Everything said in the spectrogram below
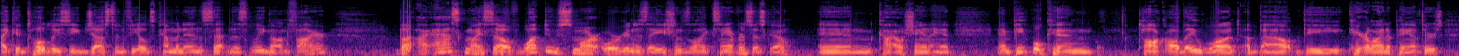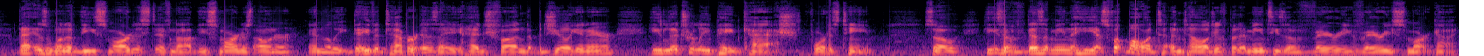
I could totally see Justin Fields coming in, setting this league on fire. But I ask myself, what do smart organizations like San Francisco and Kyle Shanahan, and people can talk all they want about the Carolina Panthers that is one of the smartest, if not the smartest owner in the league. David Tepper is a hedge fund bajillionaire. He literally paid cash for his team. So he's a doesn't mean that he has football intelligence, but it means he's a very, very smart guy.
